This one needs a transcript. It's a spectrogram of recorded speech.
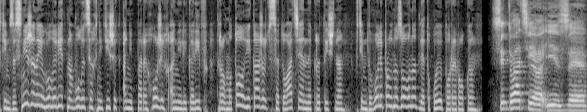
Втім, засніжений гололіт на вулицях не тішить ані перехожих, ані лікарів. Травматологи кажуть, ситуація не критична. Втім, доволі прогнозована для такої пори року. Ситуація із е,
